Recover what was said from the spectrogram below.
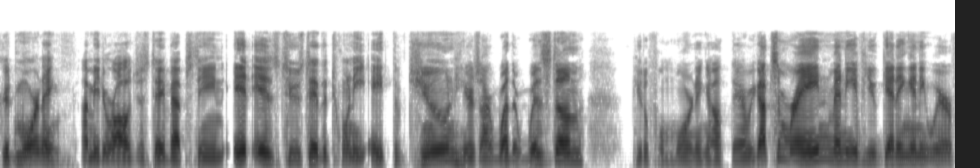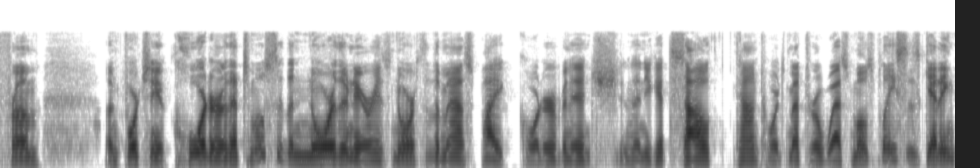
Good morning. I'm meteorologist Dave Epstein. It is Tuesday, the 28th of June. Here's our weather wisdom. Beautiful morning out there. We got some rain, many of you getting anywhere from, unfortunately, a quarter. That's mostly the northern areas, north of the Mass Pike, quarter of an inch. And then you get south down towards Metro West. Most places getting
